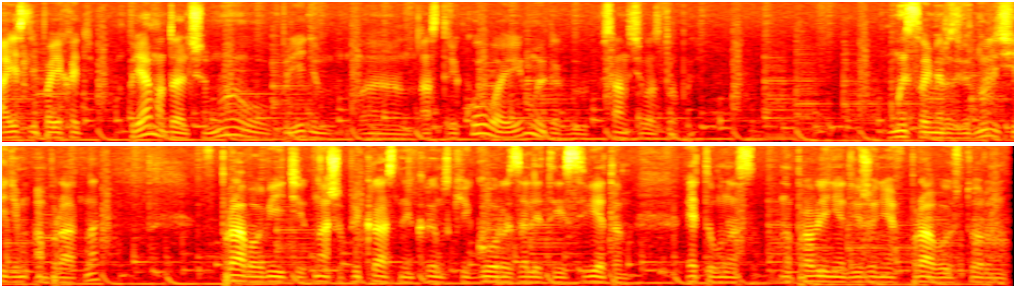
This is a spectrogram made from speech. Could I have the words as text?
а если поехать прямо дальше, мы приедем э, Острякова и, ну, и как бы в сам Севастополь. Мы с вами развернулись, едем обратно. Вправо видите наши прекрасные крымские горы, залитые светом. Это у нас направление движения в правую сторону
